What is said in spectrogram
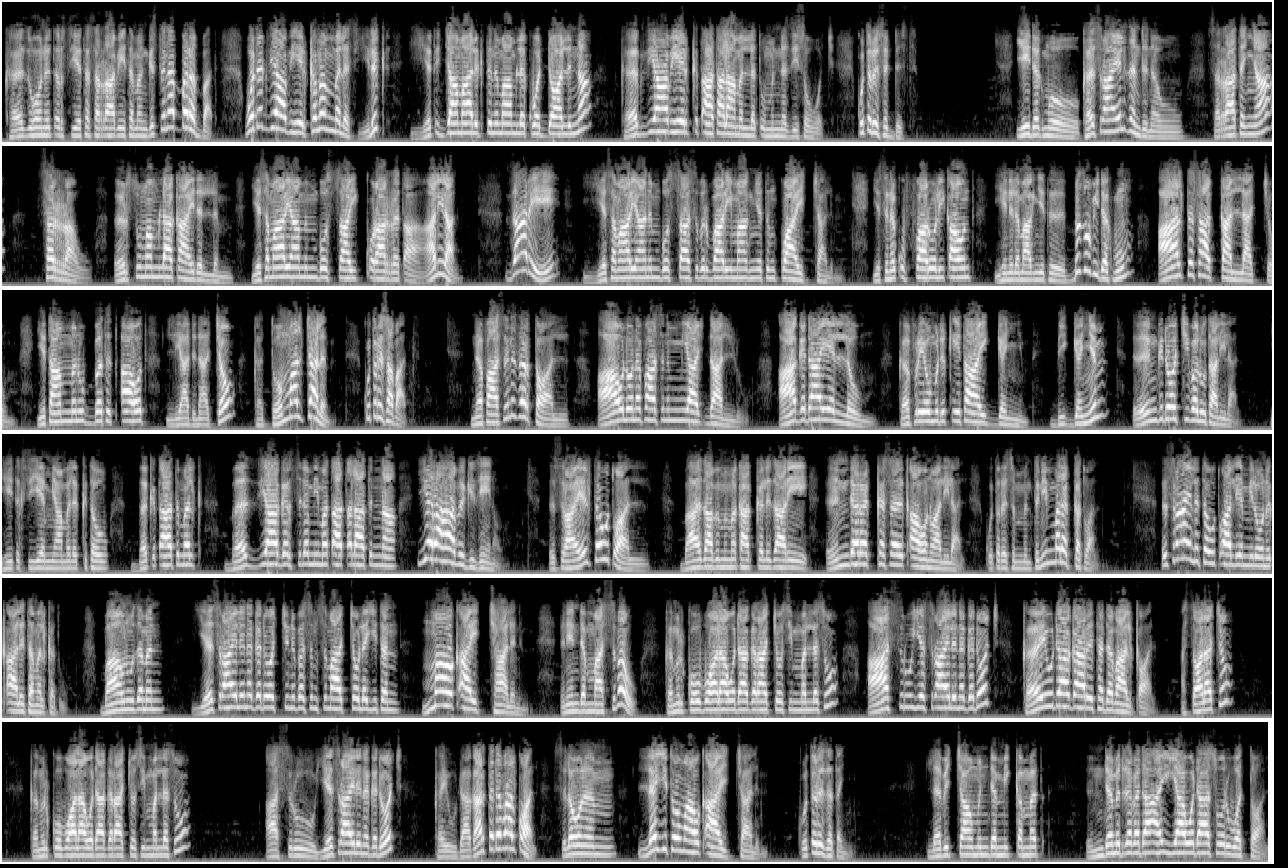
ከዝሆን ጥርስ የተሠራ ቤተ መንግሥት ነበረባት። ወደ እግዚአብሔር ከመመለስ ይልቅ የጥጃ ማልክትን ማምለክ ወደዋልና ከእግዚአብሔር ቅጣት አላመለጡም እነዚህ ሰዎች። ቁጥር ስድስት ይህ ደግሞ ከእስራኤል ዘንድ ነው። ሠራተኛ ሠራው እርሱም አምላክ አይደለም የሰማርያም እምቦሳ ይቈራረጣል ይላል። ዛሬ የሰማርያን እምቦሳ ስብርባሪ ማግኘት እንኳ አይቻልም። የሥነ ቁፋሮ ሊቃውንት ይህን ለማግኘት ብዙ ቢደክሙም አልተሳካላቸውም። የታመኑበት ጣዖት ሊያድናቸው ከቶም አልቻለም። ቁጥር ሰባት ነፋስን ዘርተዋል አውሎ ነፋስንም ያጭዳሉ አገዳ የለውም ከፍሬውም ዱቄታ አይገኝም። ቢገኝም እንግዶች ይበሉታል ይላል። ይህ ጥቅስ የሚያመለክተው በቅጣት መልክ በዚህ አገር ስለሚመጣ ጠላትና የረሃብ ጊዜ ነው። እስራኤል ተውጧል በአሕዛብም መካከል ዛሬ እንደ ረከሰ ዕቃ ሆኗል ይላል። ቁጥር ስምንትን ይመለከቷል። እስራኤል ተውጧል የሚለውን ቃል ተመልከቱ። በአሁኑ ዘመን የእስራኤል ነገዶችን በስም ስማቸው ለይተን ማወቅ አይቻለንም። እኔ እንደማስበው ከምርኮ በኋላ ወደ አገራቸው ሲመለሱ አስሩ የእስራኤል ነገዶች ከይሁዳ ጋር ተደባልቀዋል። አስተዋላችሁ? ከምርኮ በኋላ ወደ አገራቸው ሲመለሱ አስሩ የእስራኤል ነገዶች ከይሁዳ ጋር ተደባልቀዋል። ስለሆነም ለይቶ ማወቅ አይቻልም። ቁጥር ዘጠኝ ለብቻውም እንደሚቀመጥ እንደ ምድረ በዳ አህያ ወደ አሶር ወጥተዋል።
